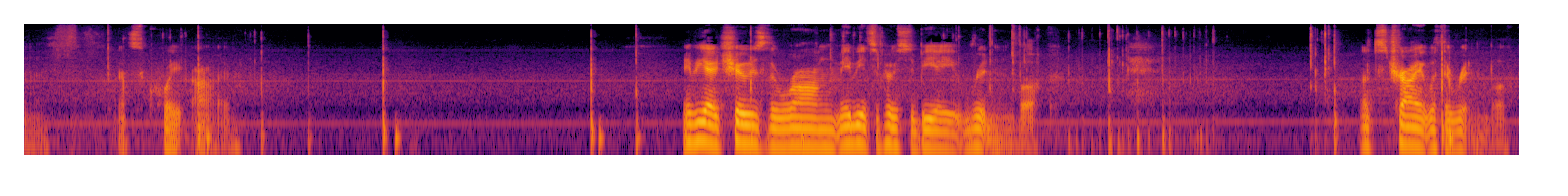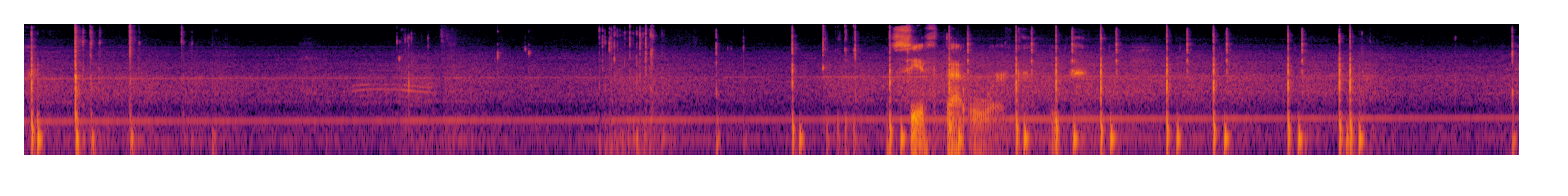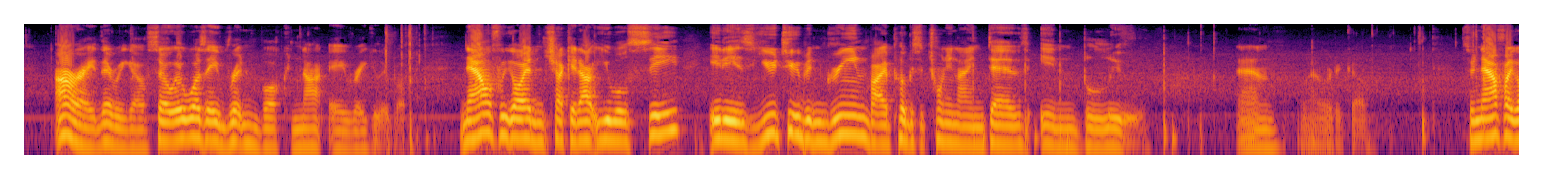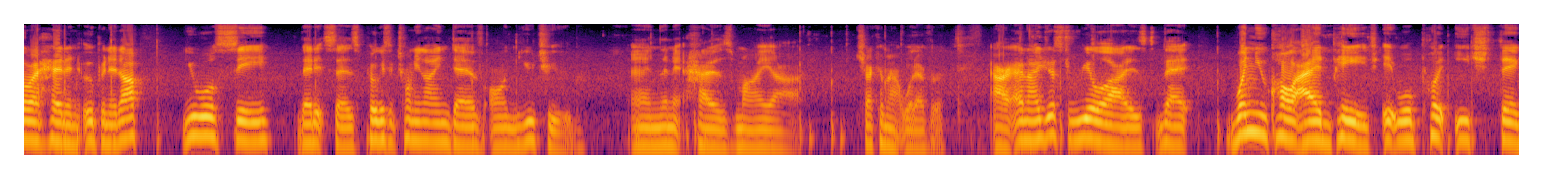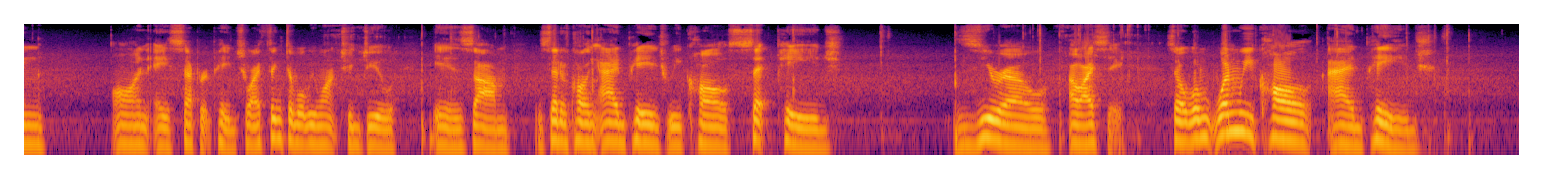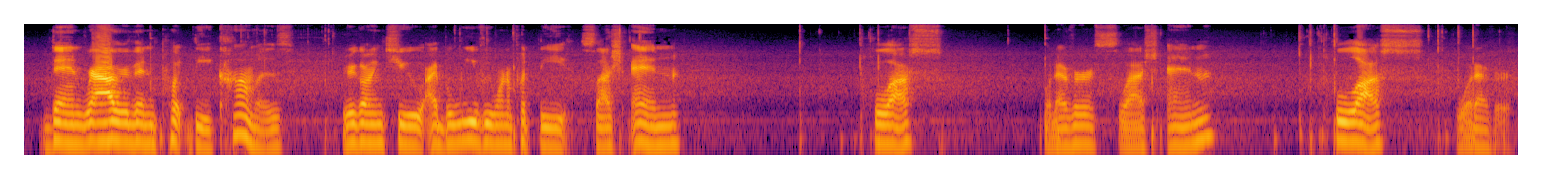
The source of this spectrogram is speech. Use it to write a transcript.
that's quite odd. Maybe I chose the wrong, maybe it's supposed to be a written book. Let's try it with the written book. See if that will work. Alright, there we go. So it was a written book, not a regular book. Now, if we go ahead and check it out, you will see it is YouTube in green by PogoStick29 Dev in blue. And where it go? So now if I go ahead and open it up, you will see that it says PogoStick29 Dev on YouTube. And then it has my uh, check him out, whatever. Alright, and I just realized that when you call add page, it will put each thing on a separate page. So I think that what we want to do is, um, instead of calling add page, we call set page zero. Oh, I see. So when, when we call add page, then rather than put the commas, we're going to, I believe we want to put the slash n plus whatever slash n plus whatever.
